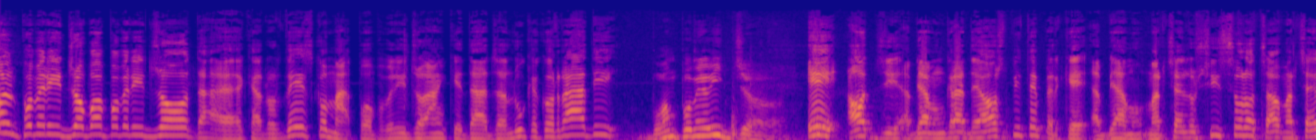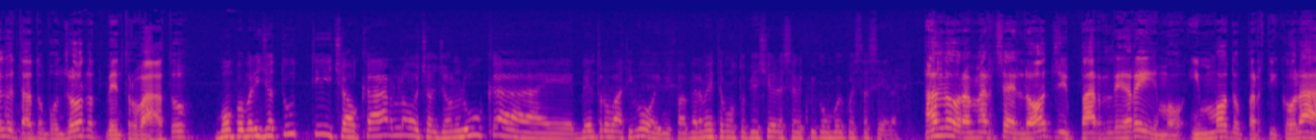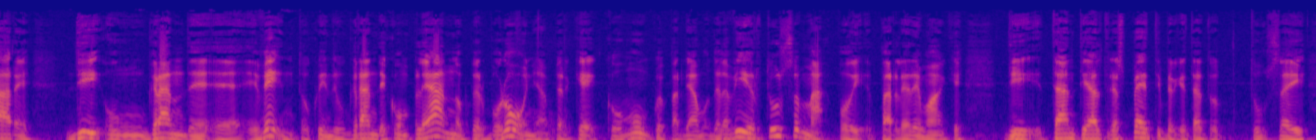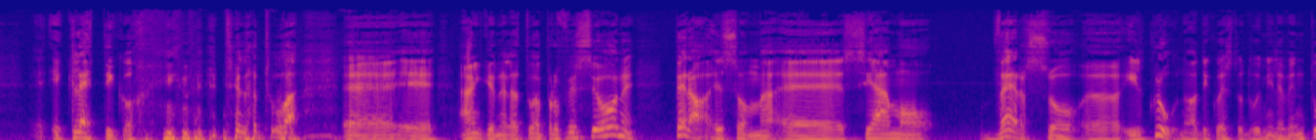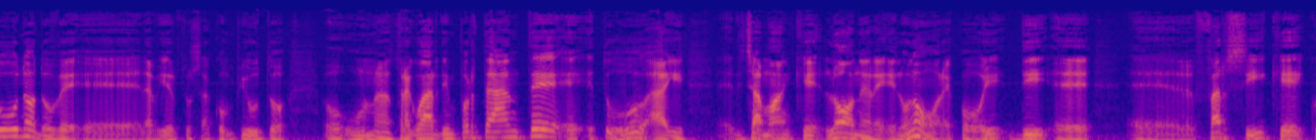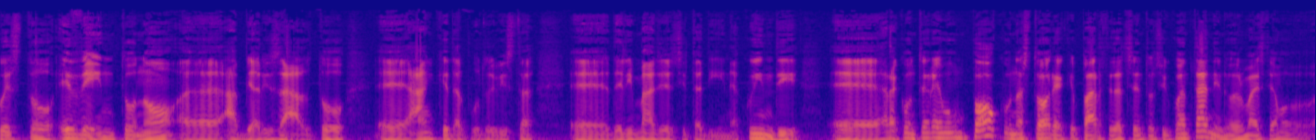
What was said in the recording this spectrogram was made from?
Buon pomeriggio, buon pomeriggio da eh, Carlo Ordesco, ma buon pomeriggio anche da Gianluca Corradi. Buon pomeriggio. E oggi abbiamo un grande ospite perché abbiamo Marcello Scissolo. Ciao Marcello, intanto buongiorno, ben trovato. Buon pomeriggio a tutti, ciao Carlo, ciao Gianluca e ben trovati voi, mi fa veramente molto piacere essere qui con voi questa sera. Allora Marcello, oggi parleremo in modo particolare di un grande eh, evento, quindi un grande compleanno per Bologna, perché comunque parliamo della Virtus, ma poi parleremo anche di tanti altri aspetti, perché tanto tu sei eh, eclettico nella tua, eh, anche nella tua professione, però insomma eh, siamo verso eh, il clou no, di questo 2021 dove eh, la Virtus ha compiuto un traguardo importante e, e tu hai eh, diciamo anche l'onere e l'onore poi di eh, eh, far sì che questo evento no, eh, abbia risalto eh, anche dal punto di vista eh, dell'immagine cittadina. Quindi racconteremo un po' una storia che parte da 150 anni, noi ormai stiamo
